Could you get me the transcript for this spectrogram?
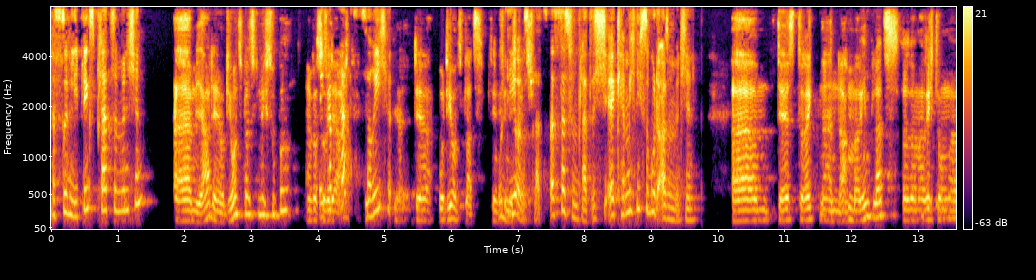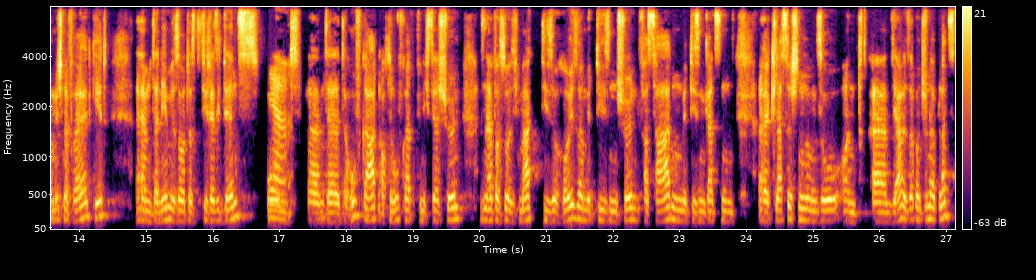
Hast du einen Lieblingsplatz in München? Ähm, ja, den Odeonsplatz finde ich super. Einfach so wie der, Platz? Sorry. Der, der Odeonsplatz. Den Odeonsplatz. Was ist das für ein Platz? Ich äh, kenne mich nicht so gut aus in München. Ähm, der ist direkt nach, dem Marienplatz, also wenn man Richtung äh, Münchner Freiheit geht. Ähm, daneben ist auch das, die Residenz ja. und ähm, der, der Hofgarten. Auch den Hofgarten finde ich sehr schön. Das sind einfach so, also ich mag diese Häuser mit diesen schönen Fassaden, mit diesen ganzen äh, klassischen und so. Und ähm, ja, das ist einfach ein schöner Platz.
